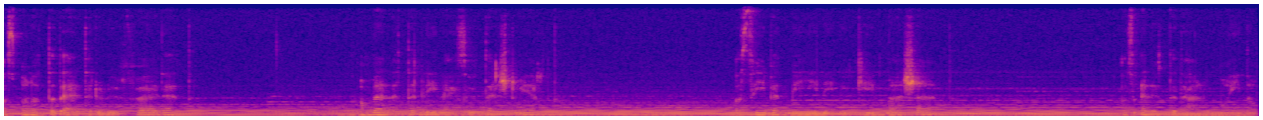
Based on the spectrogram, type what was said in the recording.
az alattad elterülő földet, a melletted lélegző testvért, a szíved mélyén élő képmását, az előtted álló mai napot.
